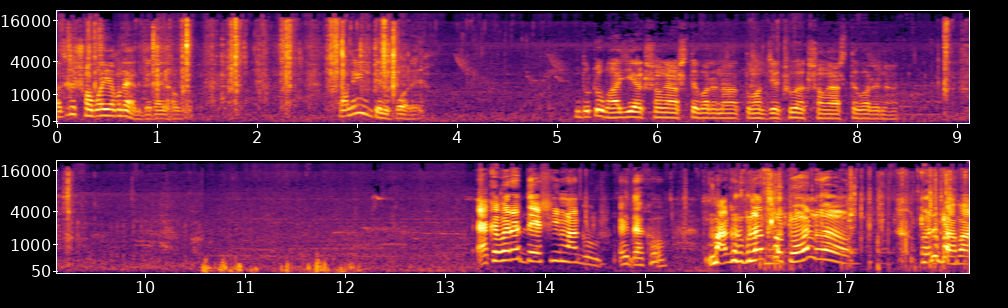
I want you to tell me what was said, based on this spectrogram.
আজকে সবাই আমরা এক জায়গায় হব। অনেক দিন পরে। দুটো ভাইজি একসঙ্গে আসতে পারে না তোমার জেঠু একসঙ্গে আসতে পারে না। একেবারে দেশি মাগুর এই দেখো। মাগুরগুলো ছোট হলো। ওরে বাবা।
